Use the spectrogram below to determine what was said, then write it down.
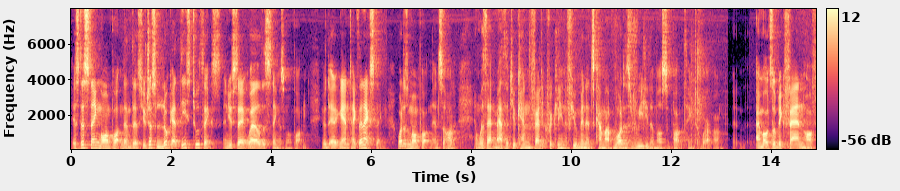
is this thing more important than this? You just look at these two things and you say, well, this thing is more important. You again take the next thing. What is more important? And so on. And with that method, you can fairly quickly, in a few minutes, come up what is really the most important thing to work on. I'm also a big fan of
